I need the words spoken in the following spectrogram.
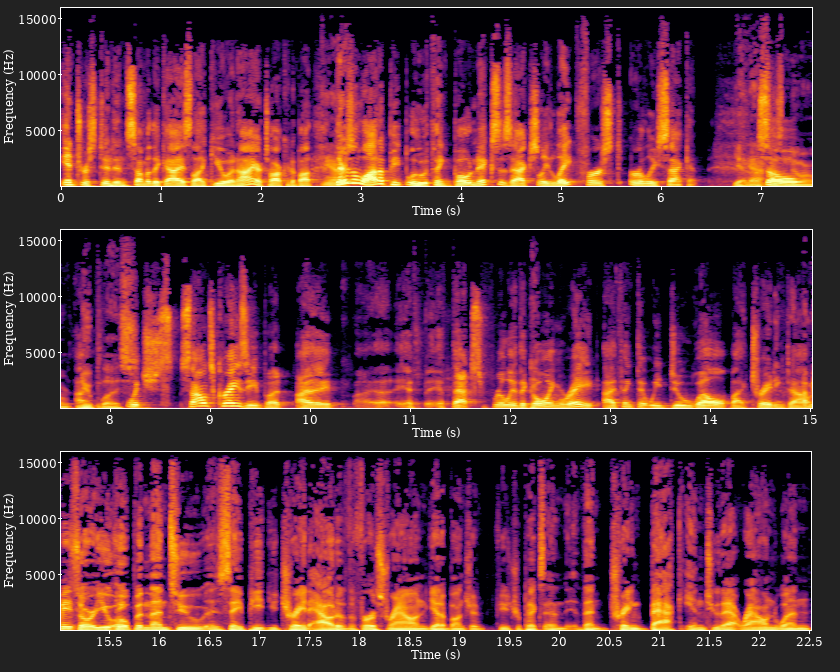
interested in some of the guys like you and I are talking about. There's a lot of people who think Bo Nix is actually late first, early second. Yeah, so new, new place. which sounds crazy, but I, uh, if if that's really the going rate, I think that we do well by trading down. I mean, so are you open then to uh, say, Pete, you trade out of the first round, get a bunch of future picks, and then trading back into that round when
